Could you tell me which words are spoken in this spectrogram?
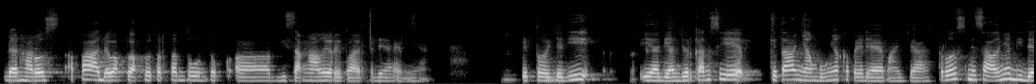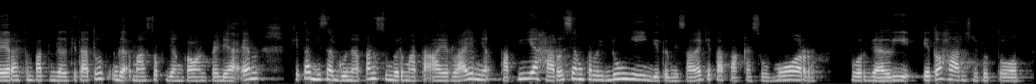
dan harus apa ada waktu-waktu tertentu untuk uh, bisa ngalir itu air PDAM-nya. Hmm. Itu. Jadi ya dianjurkan sih kita nyambungnya ke PDAM aja. Terus misalnya di daerah tempat tinggal kita tuh nggak masuk jangkauan PDAM, kita bisa gunakan sumber mata air lain yang tapi ya harus yang terlindungi gitu. Misalnya kita pakai sumur, sumur gali, itu harus ditutup.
